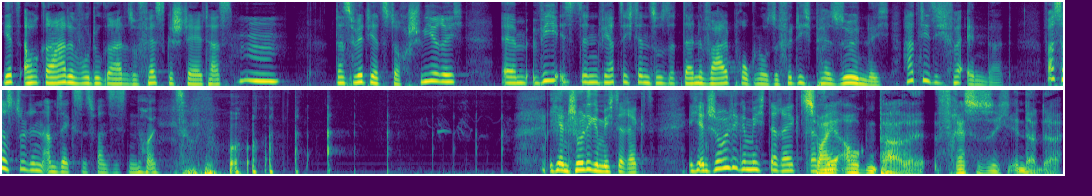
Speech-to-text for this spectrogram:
jetzt auch gerade, wo du gerade so festgestellt hast, hm, das wird jetzt doch schwierig. Ähm, wie ist denn, wie hat sich denn so deine Wahlprognose für dich persönlich? Hat die sich verändert? Was hast du denn am 26.09. so vor? Ich entschuldige mich direkt. Ich entschuldige mich direkt. Zwei Augenpaare fressen sich ineinander.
